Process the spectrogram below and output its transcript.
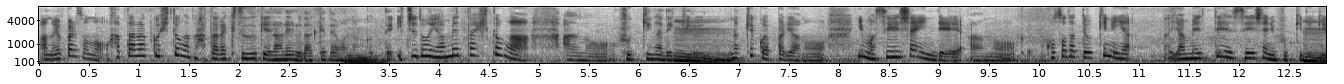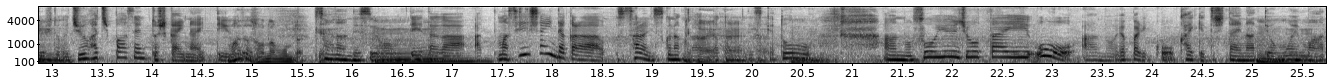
あのやっぱりその働く人が働き続けられるだけではなくて、うん、一度辞めた人があの復帰ができる、うん、な結構やっぱりあの今正社員であの子育てを機にや辞めて正社に復帰できる人が18%しかいないっていう、うん、まだそんなもんだっけ？そうなんですよ。データがあって、まあ、正社員だからさらに少なくなるんだと思うんですけど、あのそういう状態をあのやっぱりこう解決したいなっていう思いもあっ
